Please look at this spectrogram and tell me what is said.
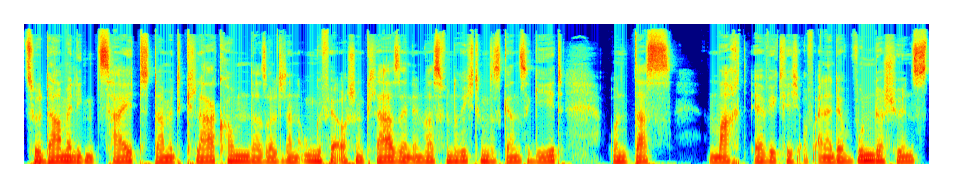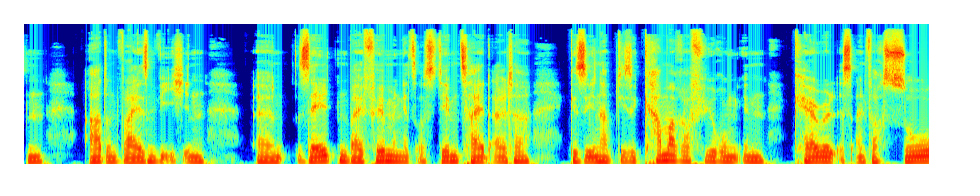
zur damaligen Zeit damit klarkommen. Da sollte dann ungefähr auch schon klar sein, in was für eine Richtung das Ganze geht. Und das macht er wirklich auf einer der wunderschönsten Art und Weisen, wie ich ihn äh, selten bei Filmen jetzt aus dem Zeitalter gesehen habe. Diese Kameraführung in Carol ist einfach so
